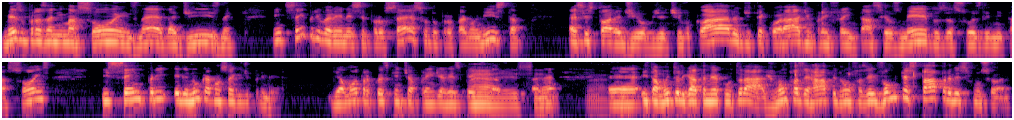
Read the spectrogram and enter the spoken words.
mesmo para as animações né, da Disney, a gente sempre vai ver nesse processo do protagonista essa história de objetivo claro, de ter coragem para enfrentar seus medos, as suas limitações, e sempre ele nunca consegue de primeira. E é uma outra coisa que a gente aprende a respeito é, da vida, né? É. É, e está muito ligado também à cultura ágil. Vamos fazer rápido, vamos fazer, vamos testar para ver se funciona.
